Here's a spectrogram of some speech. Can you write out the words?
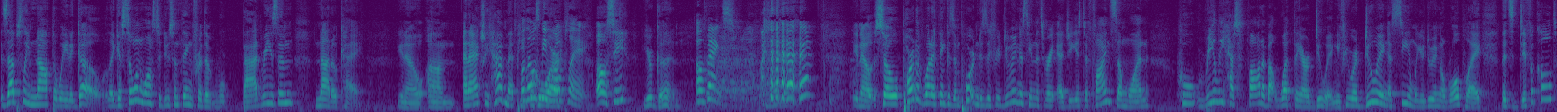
is absolutely not the way to go. Like, if someone wants to do something for the w- bad reason, not okay. You know, um, and I actually have met people Oh, that was who me are. role playing. Oh, see, you're good. Oh, thanks. You know, so part of what I think is important is if you're doing a scene that's very edgy, is to find someone who really has thought about what they are doing. If you are doing a scene where you're doing a role play that's difficult,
